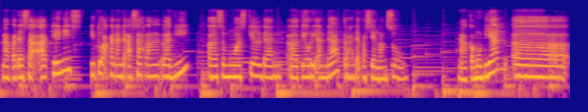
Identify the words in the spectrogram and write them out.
Nah, pada saat klinis itu akan Anda asah lagi uh, semua skill dan uh, teori Anda terhadap pasien langsung. Nah, kemudian uh,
